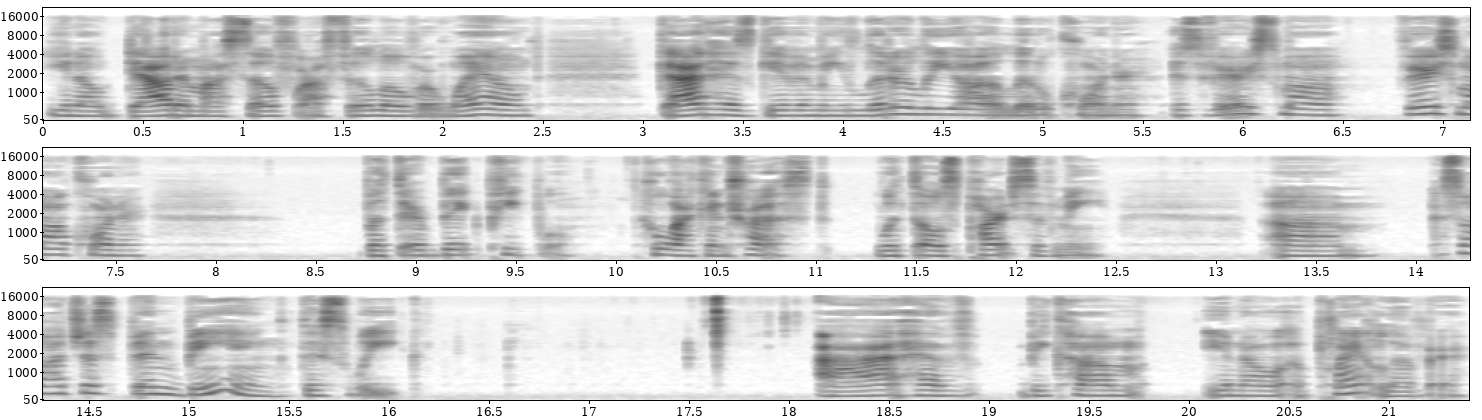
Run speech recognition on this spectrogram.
you know, doubting myself or I feel overwhelmed, God has given me literally all a little corner. It's very small, very small corner, but they're big people who I can trust with those parts of me. Um, so I've just been being this week. I have become, you know, a plant lover.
